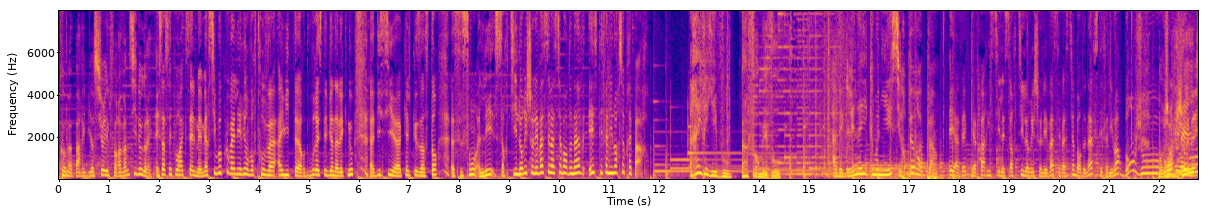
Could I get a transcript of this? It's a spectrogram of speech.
Comme à Paris, bien sûr, il fera 26 degrés. Et ça, c'est pour Axel. Mais merci beaucoup, Valérie. On vous retrouve à 8h. Vous restez bien avec nous. Euh, D'ici euh, quelques instants, euh, ce sont les sorties. Laurie Choleva, Sébastien Bordenave et Stéphanie Loire se préparent. Réveillez-vous Informez-vous. avec Lénaïque Monnier sur Europe 1. Et avec euh, par ici les sorties, Laurie Choleva, Sébastien Bordenave, Stéphanie Loire. Bonjour. Bonjour, Lénaïque.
